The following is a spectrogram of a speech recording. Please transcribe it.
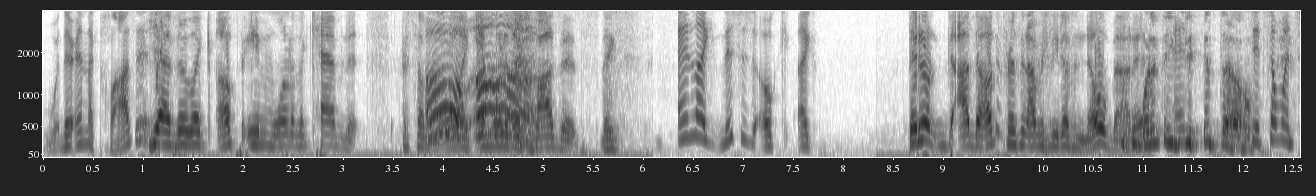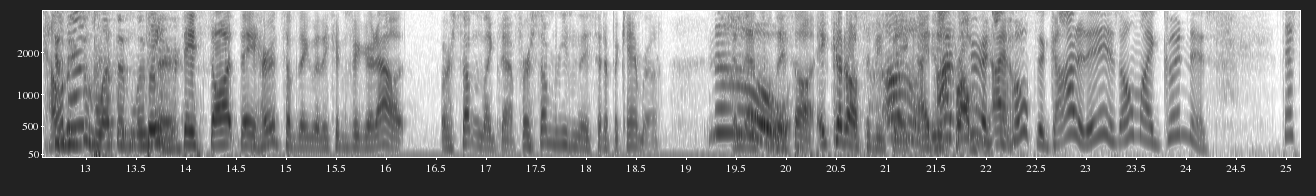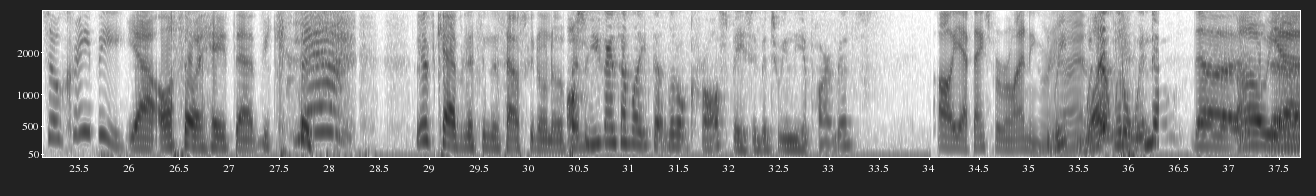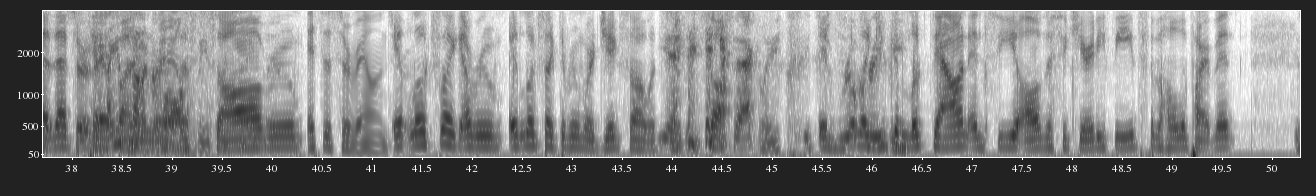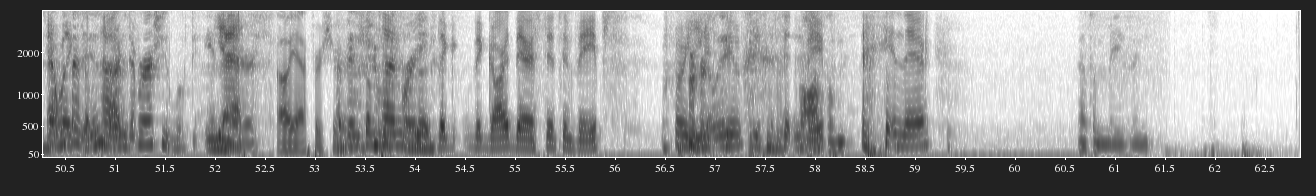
they're in the closet? Yeah, they're like up in one of the cabinets or something, Oh, or like in one of their oh. closets. They And like this is okay. Like, They don't. The, uh, the other person obviously doesn't know about it. what if they And did though? did someone tell they them? just let them live they there. they thought they heard something, but they couldn't figure it out, or something like that. For some reason, they set up a camera, no. and that's what they saw. It could also be fake. Oh, I just, I'm probably sure. I fake. hope to God it is. Oh my goodness, that's so creepy. Yeah, also I hate that because Yeah. there's cabinets in this house we don't open. also, you guys have like that little crawl space in between the apartments Oh yeah, thanks for reminding me, We- Ryan. with What? that little window. The oh the yeah, that's survey- terrifying. I guess it's not a crawl the space Saw se, room. It's a surveillance. It room. looks like a room. It looks like the room where Jigsaw would Yeah, sit in Saw. exactly. It's, It's real like creepy. you can look down and see all the security feeds for the whole apartment. Is that and, what like, that is? I've never actually looked in yes. Oh yeah, for sure. I've been- Too Sometimes the, afraid. the the guard there sits in vapes. Or he used Really? to. He used to sit in Awesome. vapes in there. there. That's amazing.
